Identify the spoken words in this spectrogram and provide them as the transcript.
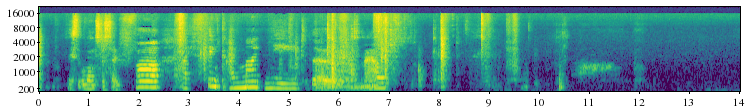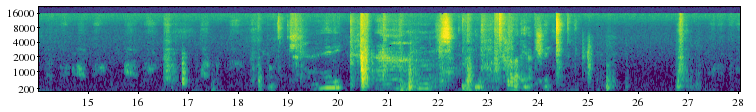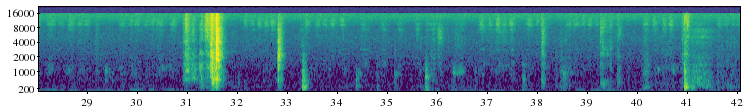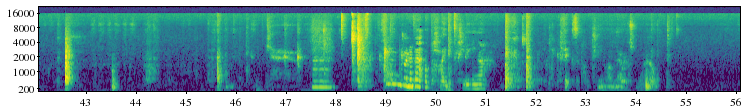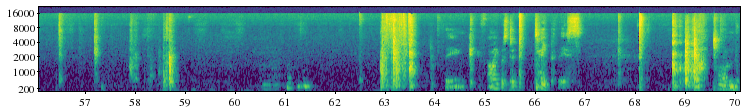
this little monster so far. I think I might need the mouth. Okay, and colour that in actually. wondering about a pipe cleaner. I could fix a pipe cleaner on there as well. Think I was to tape this on the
